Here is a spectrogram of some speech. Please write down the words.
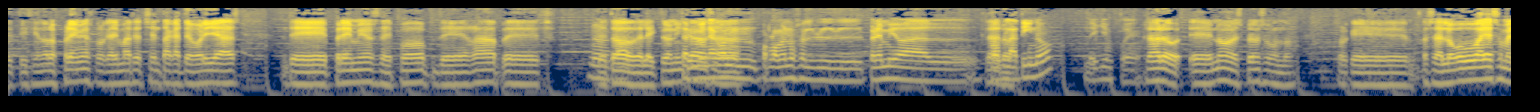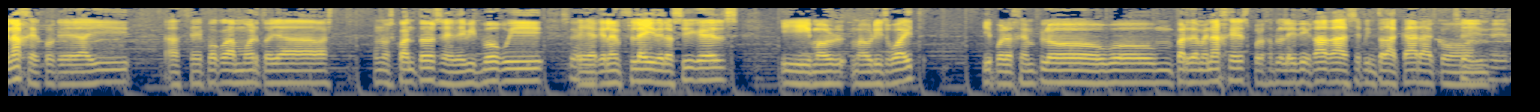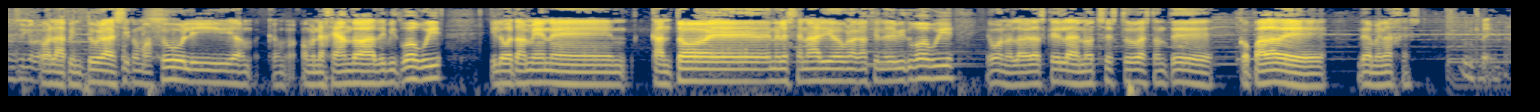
eh, diciendo los premios porque hay más de 80 categorías de premios de pop de rap eh, No, de claro. todo de electrónica Termina o sea, con por lo menos el premio al Claro. pop latino. ¿De quién fue? Claro, eh, no, espera un segundo. Porque, o sea, luego hubo varios homenajes, porque ahí hace poco han muerto ya unos cuantos, eh, David Bowie, Sí. eh, Glenn Flay de los Eagles y Maur- Maurice White. Y, por ejemplo, hubo un par de homenajes, por ejemplo, Lady Gaga se pintó la cara con, Sí, sí, sí con la pintura así como azul y um, como homenajeando a David Bowie. Y luego también eh, cantó eh, en el escenario una canción de David Bowie. Y bueno, la verdad es que la noche estuvo bastante copada de, de homenajes. Increíble.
